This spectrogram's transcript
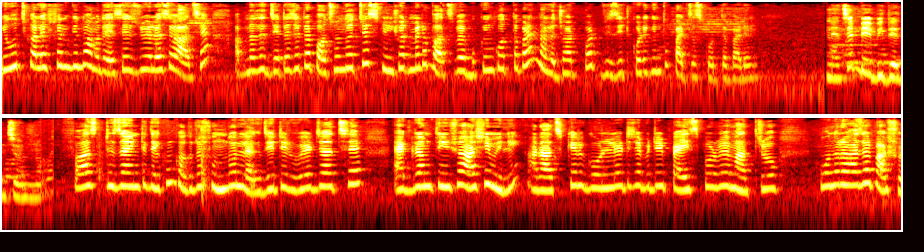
হিউজ কালেকশন কিন্তু আমাদের এস এস জুয়েলার্সে আছে। আপনাদের যেটা যেটা পছন্দ হচ্ছে স্ক্রিনশট মেরে হোয়াটসঅ্যাপে বুকিং করতে পারেন নাহলে ঝটপট ভিজিট করে কিন্তু পারচেস করতে পারেন। এনেছে বেবিদের জন্য। ফার্স্ট ডিজাইনটি দেখুন কতটা সুন্দর লাগছে। এটির ওয়েট যাচ্ছে এক গ্রাম তিনশো আশি মিলি আর আজকের গোল্ড রেট হিসাবে এটির প্রাইস পড়বে মাত্র পনেরো হাজার পাঁচশো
